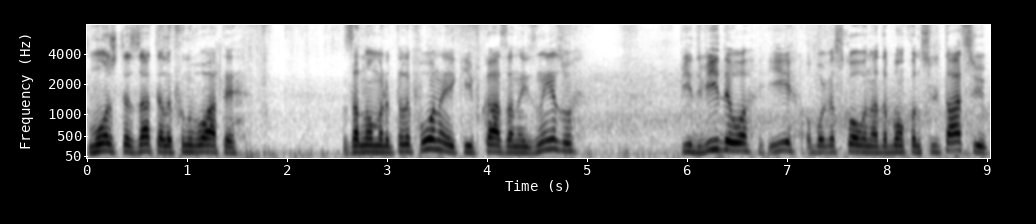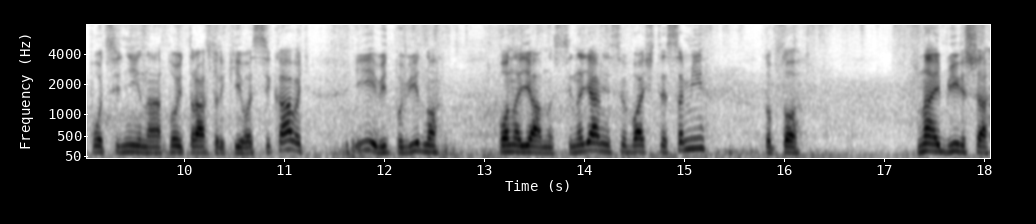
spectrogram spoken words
можете зателефонувати за номером телефона, який вказаний знизу під відео і обов'язково надамо консультацію по ціні на той трактор, який вас цікавить, і відповідно по наявності. Наявність ви бачите самі, тобто найбільша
